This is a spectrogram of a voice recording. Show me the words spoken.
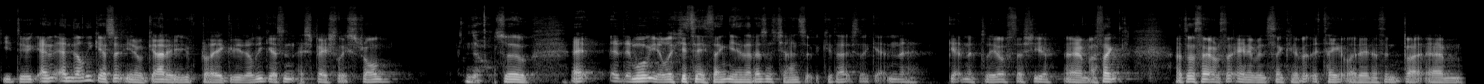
you do, and, and the league isn't, you know, Gary, you've probably agreed, the league isn't especially strong. No. So at, at the moment you look at it and think, yeah, there is a chance that we could actually get in the get in the playoffs this year. Um, I think I don't think anyone's thinking about the title or anything, but um,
